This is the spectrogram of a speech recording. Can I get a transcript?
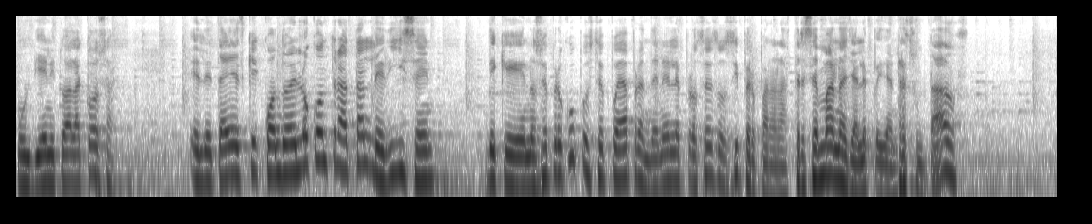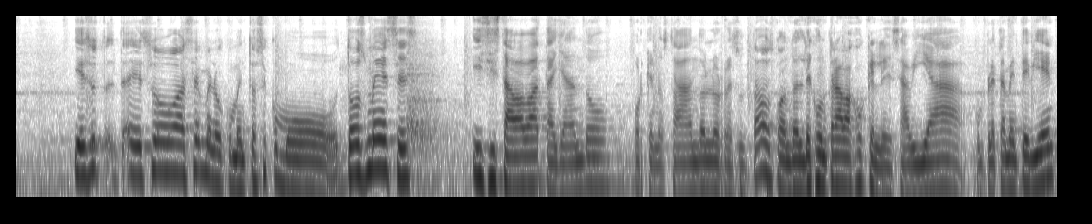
muy bien y toda la cosa. El detalle es que cuando él lo contratan le dicen de que no se preocupe, usted puede aprender en el proceso, sí, pero para las tres semanas ya le pedían resultados. Y eso, eso hace, me lo comentó hace como dos meses y sí estaba batallando porque no estaba dando los resultados. Cuando él dejó un trabajo que le sabía completamente bien,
